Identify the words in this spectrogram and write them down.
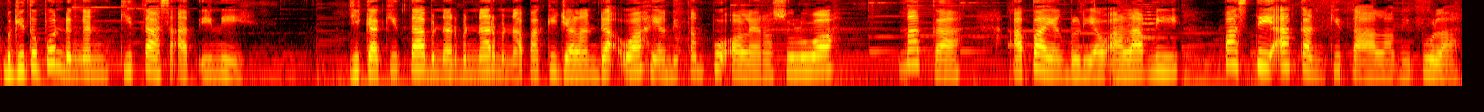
Begitupun dengan kita saat ini. Jika kita benar-benar menapaki jalan dakwah yang ditempuh oleh Rasulullah, maka apa yang beliau alami pasti akan kita alami pula.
